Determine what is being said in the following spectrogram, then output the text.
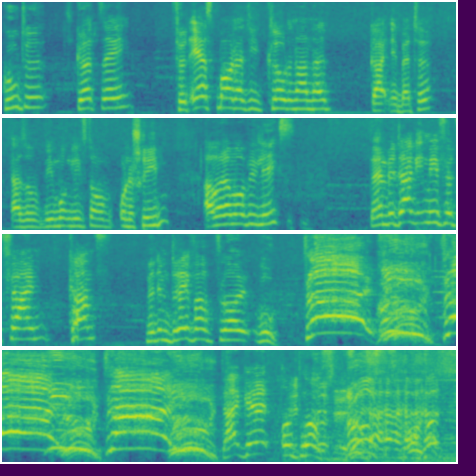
gute Gott sehen. Für das erste Mal, dass ich Claude in Hand habe, geht nicht bitte. Also, wie Mutten liegt's noch unterschrieben. Aber dann mal wie liegt's. Dann bedanke ich mich für den feinen Kampf mit dem Drehfach Floyd Ruth. Floyd! Ruth! Floyd! Ruth! Floyd! Ruth! Danke und Prost! Prost!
